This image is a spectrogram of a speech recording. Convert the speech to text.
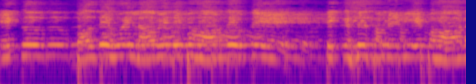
ਇੱਕ ਬਲਦੇ ਹੋਏ ਲਾਵੇ ਦੇ ਪਹਾੜ ਦੇ ਉੱਤੇ। ਹੈ ਤੇ ਕਿਸੇ ਸਮੇਂ ਵੀ ਇਹ ਪਹਾੜ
